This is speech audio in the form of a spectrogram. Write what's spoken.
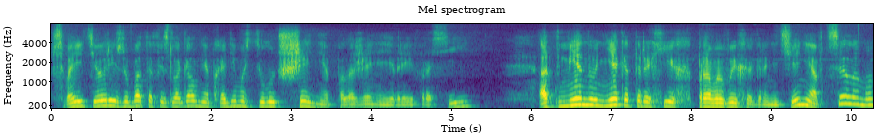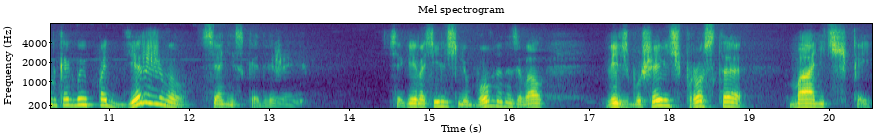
В своей теории Зубатов излагал необходимость улучшения положения евреев в России, отмену некоторых их правовых ограничений, а в целом он как бы поддерживал сионистское движение. Сергей Васильевич любовно называл Вильшбушевич просто «манечкой».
